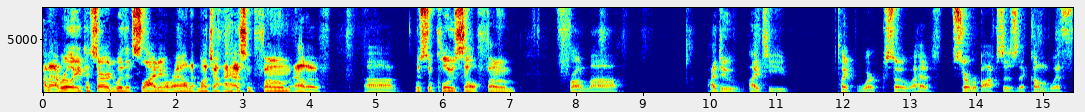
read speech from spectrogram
I'm not really concerned with it sliding around that much. I have some foam out of uh, there's some closed cell foam from uh, I do IT type work, so I have server boxes that come with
